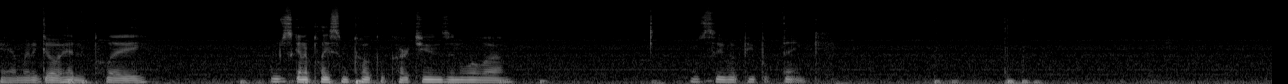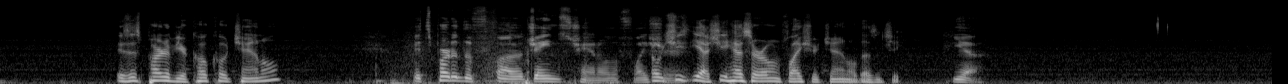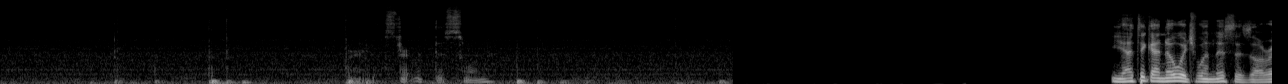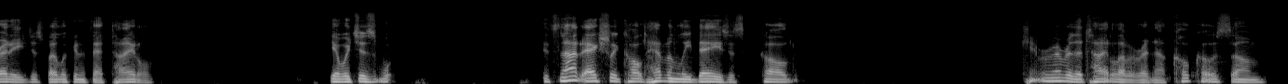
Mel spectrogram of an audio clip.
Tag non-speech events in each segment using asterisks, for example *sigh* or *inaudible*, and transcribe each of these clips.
Okay, I'm gonna go ahead and play. I'm just gonna play some Koko cartoons, and we'll uh, we'll see what people think. Is this part of your Koko channel? It's part of the uh, Jane's channel, the Fleischer. Oh, she's yeah, she has her own Fleischer channel, doesn't she? yeah. All right, we'll start with this one. Yeah, I think I know which one this is already just by looking at that title. Yeah, which is it's not actually called Heavenly Days. It's called can't remember the title of it right now. Koko's um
